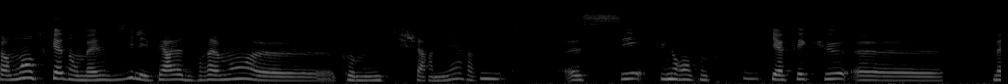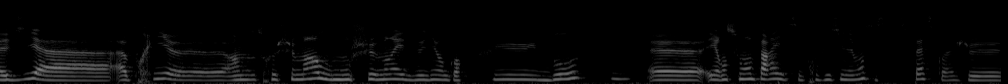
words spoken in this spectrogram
Enfin, moi, en tout cas, dans ma vie, les périodes vraiment, euh, comme on dit, charnières, mm. euh, c'est une rencontre mm. qui a fait que euh, ma vie a, a pris un autre chemin, où mon chemin est devenu encore plus beau. Mm. et en ce moment, pareil, c'est professionnellement, c'est ce qui se passe, quoi. Je,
